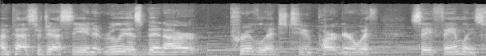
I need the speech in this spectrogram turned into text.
I'm Pastor Jesse, and it really has been our privilege to partner with Safe Families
